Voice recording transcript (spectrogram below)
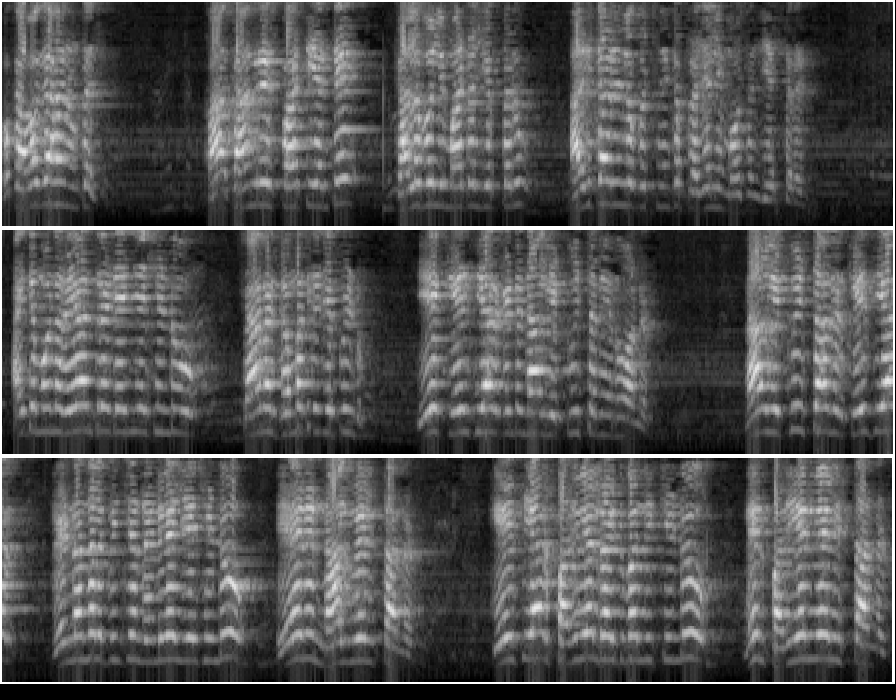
ఒక అవగాహన ఉంటది. ఆ కాంగ్రెస్ పార్టీ అంటే కళ్ళబొల్లి మాటలు చెప్తారు అధికారంలోకి వచ్చినాక ప్రజల్ని మోసం చేస్తారని. అయితే మొన్న రేవంత్ రెడ్డి ఏం చేసిండు? చాలా గమ్మత్తుగా చెప్పిండు. ఏ కేసీఆర్ కంటే నాలుగు ఎక్కువ ఇస్తా నేను అన్నాడు. నాలుగు ఎక్కువ ఇస్తా అన్నాడు కేసీఆర్. రెండు వందల పింఛన్ రెండు వేలు చేసిండు. ఏ నేను నాలుగు వేలు ఇస్తా అన్నాడు. కేసీఆర్ పదివేలు రైతు బంధు ఇచ్చిండు. నేను పదిహేను వేలు ఇస్తా అన్నాడు.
